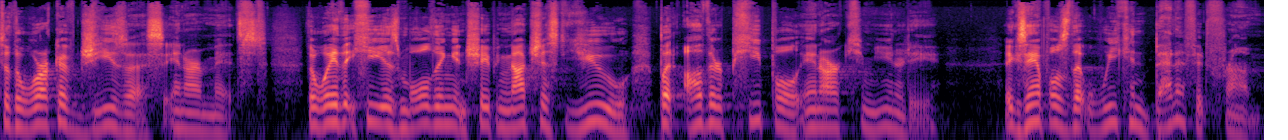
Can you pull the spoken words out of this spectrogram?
to the work of Jesus in our midst? the way that He is molding and shaping not just you, but other people in our community. Examples that we can benefit from,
